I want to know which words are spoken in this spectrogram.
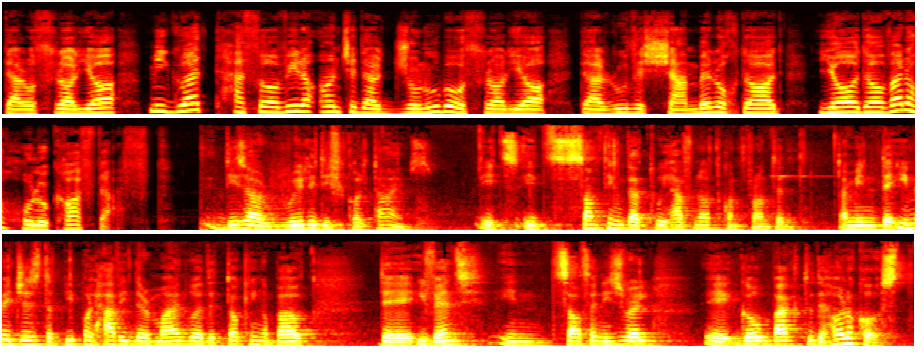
در استرالیا می‌گوید تصاویر آنچه در جنوب استرالیا در روز شنبه رخ داد یادآور هولوکاست است. These are really difficult times. It's it's something that we have not confronted I mean, the images that people have in their mind when they're talking about the events in southern Israel uh, go back to the Holocaust.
